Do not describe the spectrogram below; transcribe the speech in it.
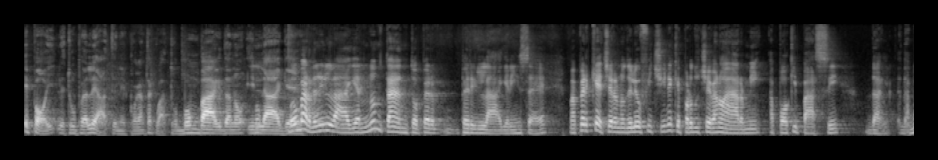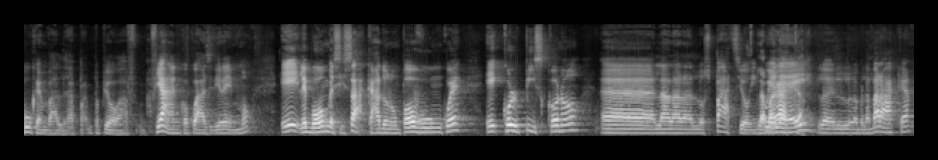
E poi le truppe alleate nel 1944 bombardano il lager. Bombardano il lager non tanto per, per il lager in sé, ma perché c'erano delle officine che producevano armi a pochi passi da, da Buchenwald, proprio a, a, fianco quasi diremmo, e le bombe si sa cadono un po' ovunque e colpiscono eh, la, la, lo spazio in la cui baracca. lei, la, la baracca,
